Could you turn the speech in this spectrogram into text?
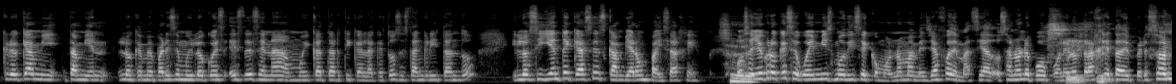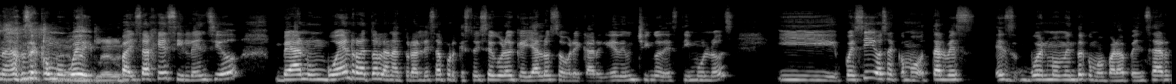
creo que a mí también lo que me parece muy loco es esta escena muy catártica en la que todos están gritando y lo siguiente que hace es cambiar un paisaje. O sea, yo creo que ese güey mismo dice como, no mames, ya fue demasiado, o sea, no le puedo poner Sí. otra jeta de persona, o sea, como, Claro, güey, claro. paisaje, silencio, vean un buen rato la naturaleza porque estoy seguro que ya lo sobrecargué de un chingo de estímulos y pues sí, o sea, como tal vez es buen momento como para pensar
